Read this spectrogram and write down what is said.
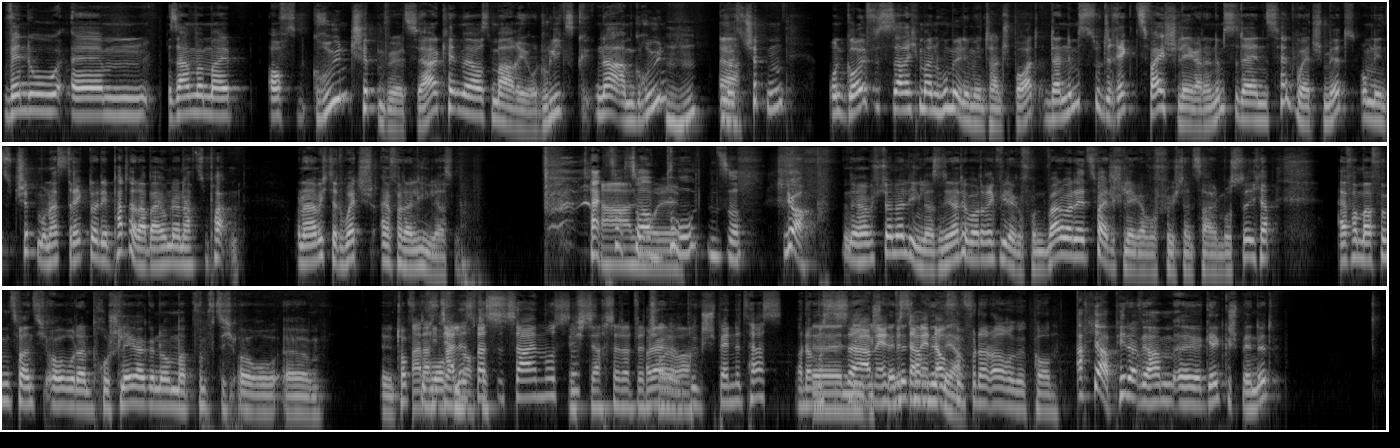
wenn du, ähm, sagen wir mal, aufs Grün chippen willst, ja, kennen wir aus Mario. Du liegst nah am Grün, Mhm. du Ja. willst chippen. Und Golf ist, sag ich mal, ein Hummeln im Hinternsport. Dann nimmst du direkt zwei Schläger. Dann nimmst du deinen Sandwich mit, um den zu chippen und hast direkt noch den Putter dabei, um danach zu putten. Und dann habe ich das Wedge einfach da liegen lassen. Einfach Ah, so am lol. Boden so. Ja, den habe ich dann da liegen lassen. Den hat er aber direkt wiedergefunden. War aber der zweite Schläger, wofür ich dann zahlen musste. Ich habe einfach mal 25 Euro dann pro Schläger genommen, habe 50 Euro ähm, in den Topf War das geworfen. alles, was du zahlen musstest? Ich dachte, das wäre Oder teurer. du gespendet hast? Oder Äh, musstest nee, du am Ende, bist du am Ende auf mehr. 500 Euro gekommen? Ach ja, Peter, wir haben äh, Geld gespendet.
